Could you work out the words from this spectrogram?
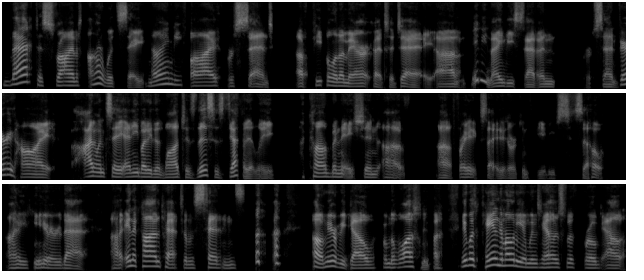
That describes, I would say, 95% of people in America today. Um, maybe 97%, very high. I would say anybody that watches this is definitely a combination of uh, afraid, excited, or confused. So I hear that uh, in the context of a sentence. oh, here we go. From the Washington. It was pandemonium when Taylor Swift broke out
